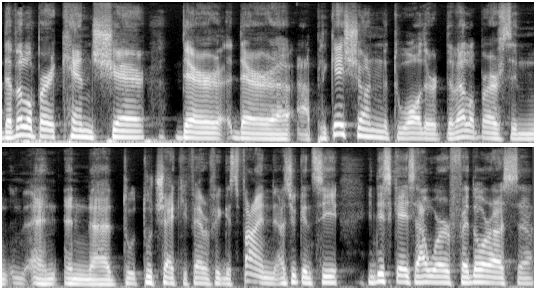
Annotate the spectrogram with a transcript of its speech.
developer can share their their uh, application to other developers in, and and uh, to, to check if everything is fine. As you can see in this case our fedoras uh,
